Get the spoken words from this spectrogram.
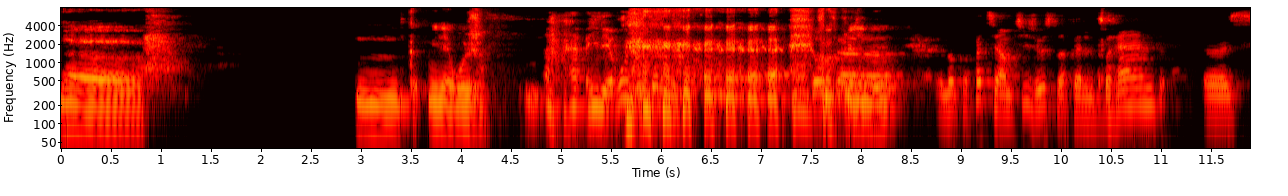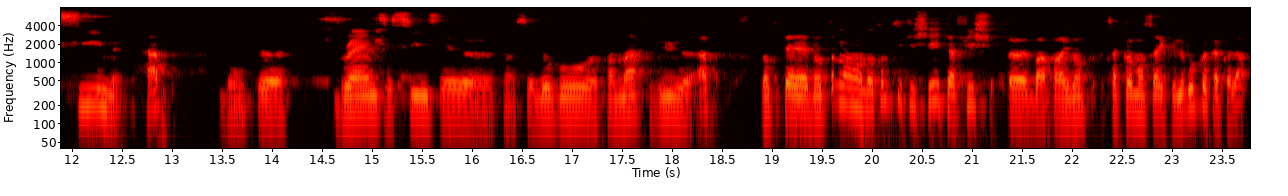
Euh... Hmm, il est rouge. il est rouge. donc, euh, donc en fait c'est un petit jeu, ça s'appelle Brand euh, Scene App. Donc euh, brand, scene c'est euh, enfin, logo, enfin marque, vue, euh, app. Donc dans ton dans ton petit fichier, il t'affiche euh, bah, par exemple, ça commence avec le logo Coca-Cola.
